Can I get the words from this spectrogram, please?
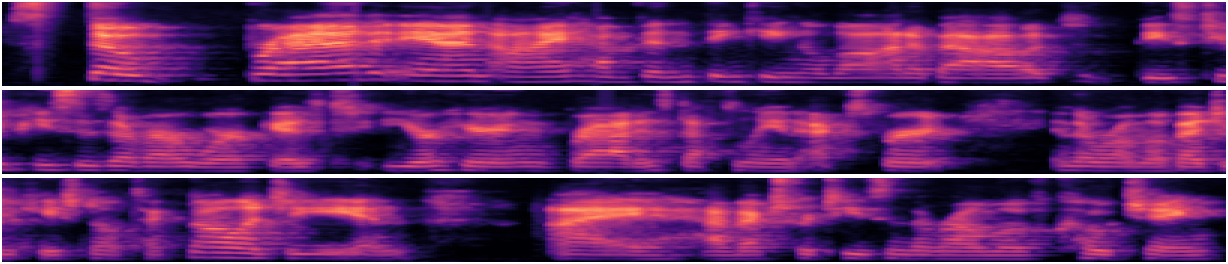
so, Brad and I have been thinking a lot about these two pieces of our work. As you're hearing, Brad is definitely an expert in the realm of educational technology, and I have expertise in the realm of coaching.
